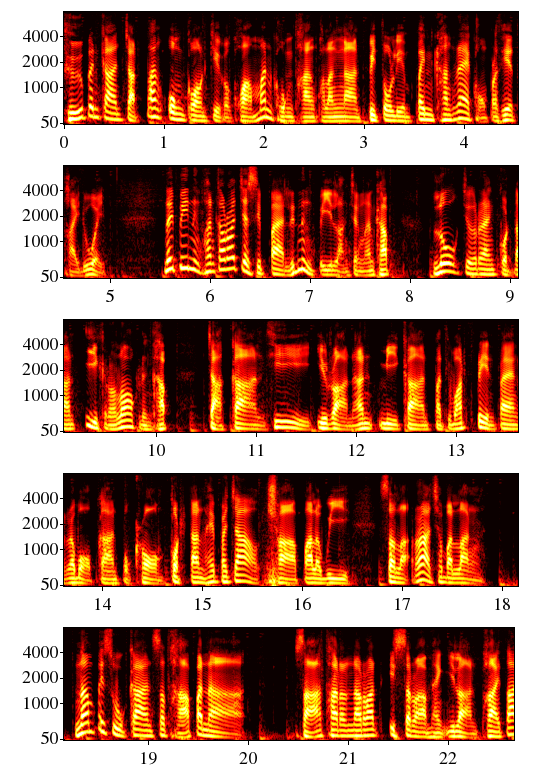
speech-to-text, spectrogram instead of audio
ถือเป็นการจัดตั้งองค์กรเกี่ยวกับความมั่นคงทางพลังงานปิโตรเลียมเป็นครั้งแรกของประเทศไทยด้วย ในปี 1978 หรือ 1 ปีหลังจากนั้นครับ โลกเจอแรงกดดันอีกระลอกหนึ่งครับ จากการที่อิหร่านนั้นมีการปฏิวัติเปลี่ยนแปลงระบอบการปกครอง กดดันให้พระเจ้า ชาปาลวี สละราชบัลลังก์นำไปสู่การสถาปนา สาธารณรัฐอิสลามแห่งอิหร่าน ภายใต้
